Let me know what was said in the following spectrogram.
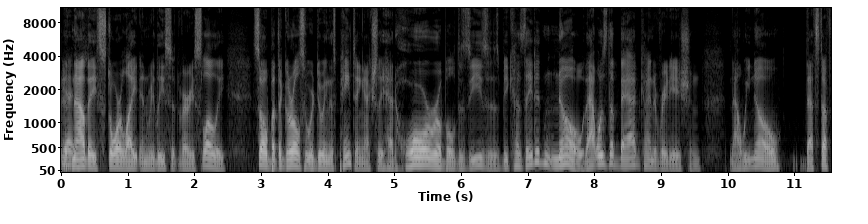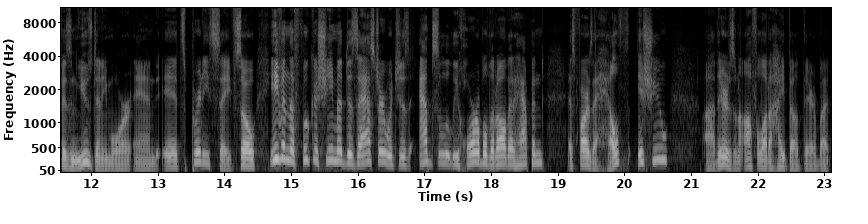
yeah, now they store light and release it very slowly. So, but the girls who were doing this painting actually had horrible diseases because they didn't know that was the bad kind of radiation. Now we know that stuff isn't used anymore and it's pretty safe. So, even the Fukushima disaster, which is absolutely horrible that all that happened, as far as a health issue, uh, there's an awful lot of hype out there, but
